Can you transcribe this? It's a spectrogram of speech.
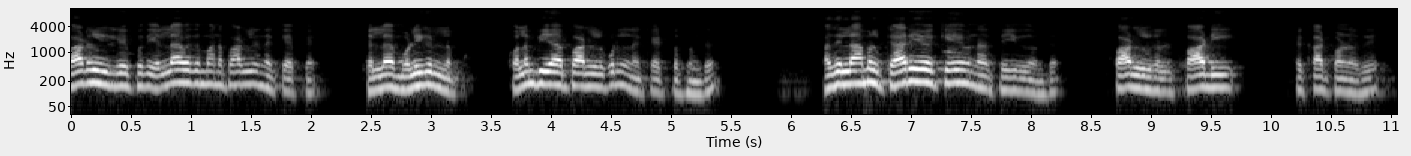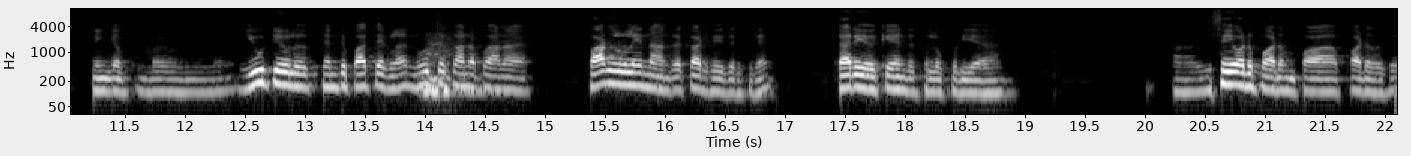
பாடல்கள் கேட்பது எல்லா விதமான பாடலும் நான் கேட்பேன். எல்லா மொழிகளிலும் கொலம்பியா பாடல் கூட நான் கேட்பதுண்டு. அது இல்லாமல் கேரியோக்கே நான் செய்வது உண்டு பாடல்கள் பாடி ரெக்கார்ட் பண்ணது நீங்கள் யூடியூப்ல சென்று பார்த்தீர்களா? நூற்றுக்கான பாடல்களை நான் ரெக்கார்ட் செய்திருக்கிறேன். கேரியோக்கே என்று சொல்லக்கூடிய இசையோடு பாடும் பா பாடுவது.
